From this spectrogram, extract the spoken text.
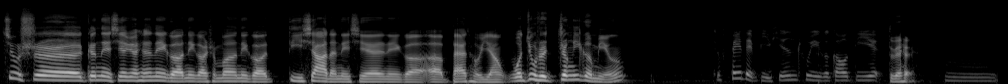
就是跟那些原先那个那个什么那个地下的那些那个呃 battle 一样，我就是争一个名。就非得比拼出一个高低。对，嗯，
